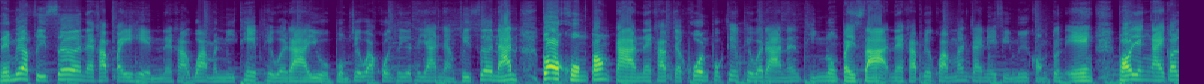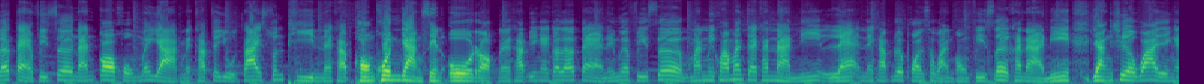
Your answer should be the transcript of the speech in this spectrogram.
ในเมื่อฟรีเซอร์นะครับไปเห็นนะครับว่ามันมีเทพเทวดาอยู่ ผมเชื่อว่าคนทะเยอทะยานอย่างฟรีเซอร์นั้น ก็คงต้องการนะครับจะโค่นพวกเทพเทวดานั้นทิ้งลงไปซะนะครับด้วยความมั่นใจในฝีมือของตนเอง เพราะยังไงก็แล้วแต่ฟรีเซอร์นั้นก็คงไม่อยากนะครับจะอยู่ใต้ส้นทีนนะครับของคนอย่างเซนโอหรอกนะครับยังไงก็แล้วแต่ในเมื่อฟรีเซอร์มันมีความมั่นใจขนาดนี้และนะครับด้วยพรสวรรค์ของฟรีเซอร์ขนาดนี้ ยังเชื่อว่ายังไง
